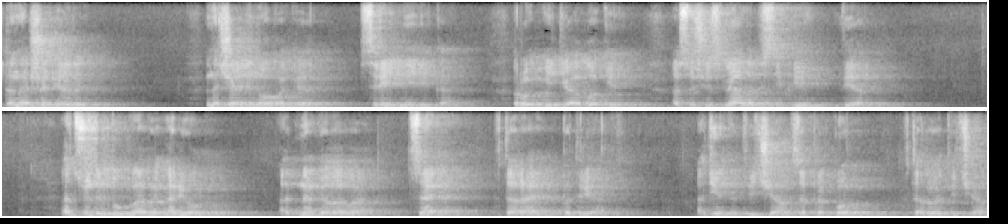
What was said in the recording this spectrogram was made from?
До нашей эры, в начале новой эры, средние века, роль идеологии осуществляла в степи веры. Отсюда двуглавый орел. Одна голова – царь, вторая – патриарх. Один отвечал за прокор, второй отвечал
